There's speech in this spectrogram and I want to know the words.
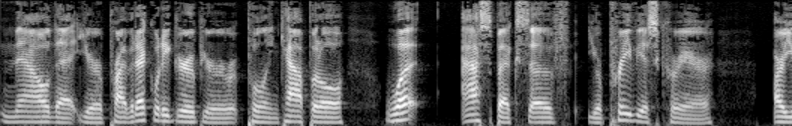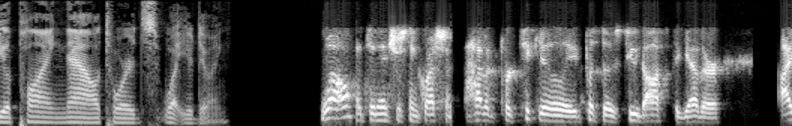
now that you're a private equity group, you're pulling capital, what aspects of your previous career are you applying now towards what you're doing? Well, it's an interesting question. I haven't particularly put those two dots together. I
